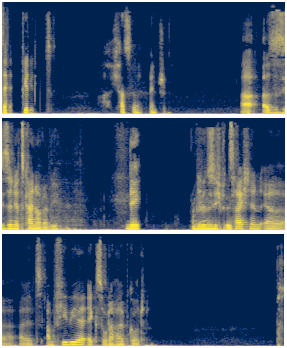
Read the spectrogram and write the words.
Ah, Ich hasse Menschen. Ah, also, Sie sind jetzt keiner, oder wie? Nee, würden Sie sich bezeichnen, eher als Amphibie, Ex- oder Halbgott? ach,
